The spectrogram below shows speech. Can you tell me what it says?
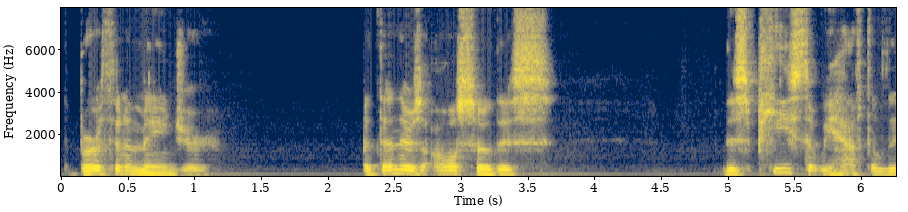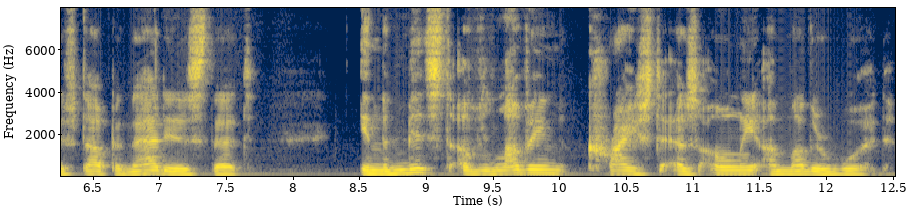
the birth in a manger. But then there's also this, this piece that we have to lift up, and that is that in the midst of loving Christ as only a mother would,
